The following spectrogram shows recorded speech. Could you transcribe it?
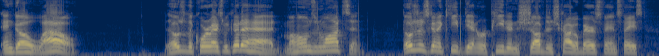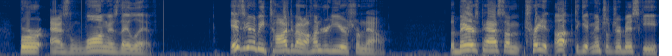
and go, wow, those are the quarterbacks we could have had Mahomes and Watson. Those are just going to keep getting repeated and shoved in Chicago Bears fans' face for as long as they live. It's going to be talked about 100 years from now. The Bears passed on, traded up to get Mitchell Trubisky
